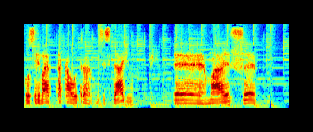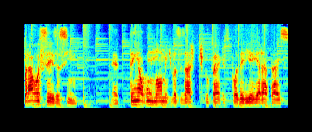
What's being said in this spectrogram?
ou se ele vai atacar outra necessidade, né? É, mas é, para vocês, assim, é, tem algum nome que vocês acham que o Packers poderia ir atrás,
